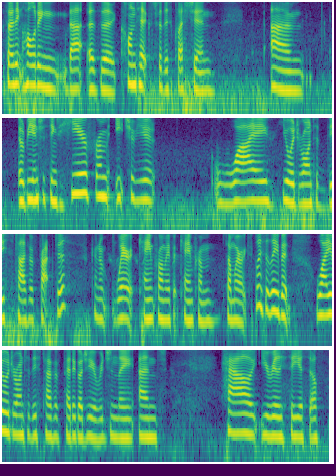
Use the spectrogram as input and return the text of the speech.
so I think holding that as a context for this question, um, it would be interesting to hear from each of you why you were drawn to this type of practice, kind of where it came from, if it came from somewhere explicitly, but why you were drawn to this type of pedagogy originally, and how you really see yourself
